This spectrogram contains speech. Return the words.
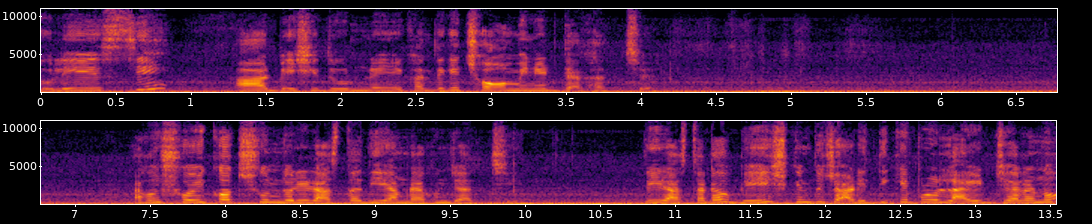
চলে এসেছি, আর বেশি দূর নেই। এখান থেকে ছ মিনিট দেখাচ্ছে। এখন সৈকত সুন্দরী রাস্তা দিয়ে আমরা এখন যাচ্ছি। তো এই রাস্তাটাও বেশ কিন্তু চারিদিকে পুরো লাইট জ্বালানো।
